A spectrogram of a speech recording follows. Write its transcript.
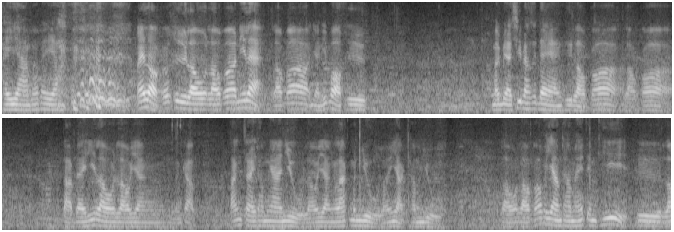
พยายามครับพยายาม ไม่หรอกก็คือเราเราก็นี่แหละ เราก็อย่างที่บอกคือ มันเป็นอาชีพนักแสดงคือเราก็เราก็ตราบใดที่เราเรายังเหมือนกับตั้งใจทำงานอยู่ เรายังรักมันอยู่ เรายังอยากทำอยู่ เราเราก็พยายามทำให้เต็มที่คือเรา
